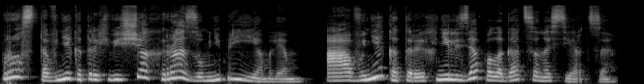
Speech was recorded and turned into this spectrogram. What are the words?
Просто в некоторых вещах разум неприемлем, а в некоторых нельзя полагаться на сердце».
